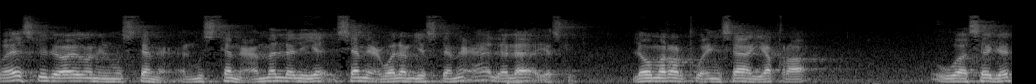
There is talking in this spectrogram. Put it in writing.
ويسجد أيضا المستمع. المستمع أما الذي سمع ولم يستمع هذا لا يسجد. لو مررت وإنسان يقرأ وسجد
